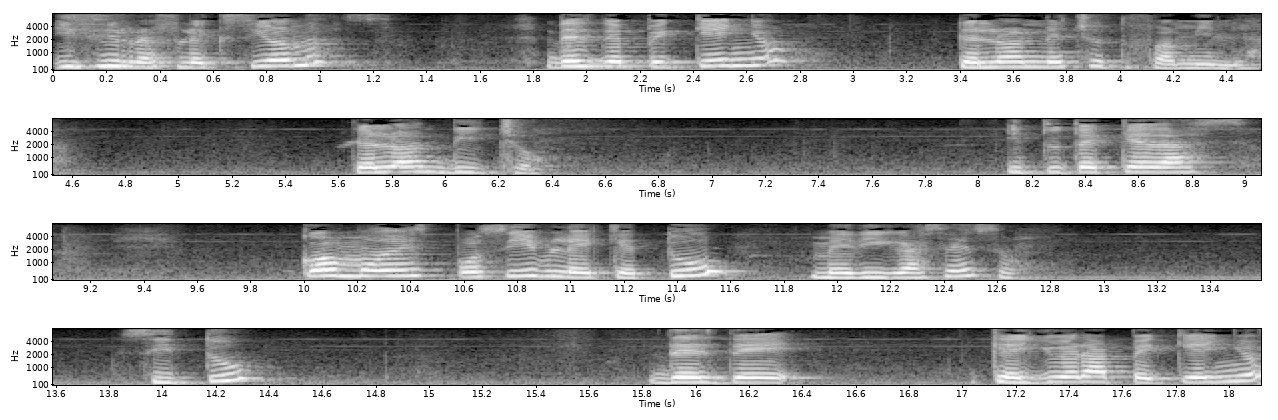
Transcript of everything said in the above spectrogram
Y si reflexionas, desde pequeño te lo han hecho tu familia te lo han dicho. Y tú te quedas, ¿cómo es posible que tú me digas eso? Si tú, desde que yo era pequeño,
